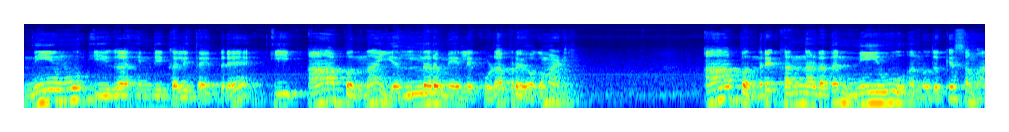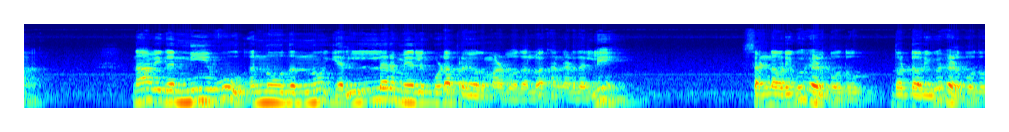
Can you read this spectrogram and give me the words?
ನೀವು ಈಗ ಹಿಂದಿ ಕಲಿತಾ ಇದ್ರೆ ಈ ಆಪ್ ಅನ್ನ ಎಲ್ಲರ ಮೇಲೆ ಕೂಡ ಪ್ರಯೋಗ ಮಾಡಿ. ಆಪ್ ಅಂದ್ರೆ ಕನ್ನಡದ ನೀವು ಅನ್ನೋದಕ್ಕೆ ಸಮಾನ. ನಾವೀಗ ನೀವು ಅನ್ನುವುದನ್ನು ಎಲ್ಲರ ಮೇಲೆ ಕೂಡ ಪ್ರಯೋಗ ಮಾಡ್ಬೋದಲ್ವಾ? ಕನ್ನಡದಲ್ಲಿ ಸಣ್ಣವರಿಗೂ ಹೇಳ್ಬೋದು, ದೊಡ್ಡವರಿಗೂ ಹೇಳ್ಬೋದು,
